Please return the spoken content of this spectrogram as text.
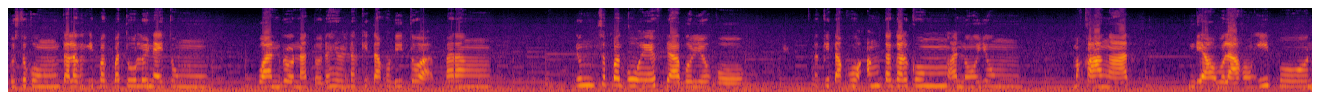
gusto kong talagang ipagpatuloy na itong one bro na to. Dahil nakita ko dito ah, parang yung sa pag OFW ko nakita ko ang tagal kong ano yung makaangat. Hindi ako wala akong ipon.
